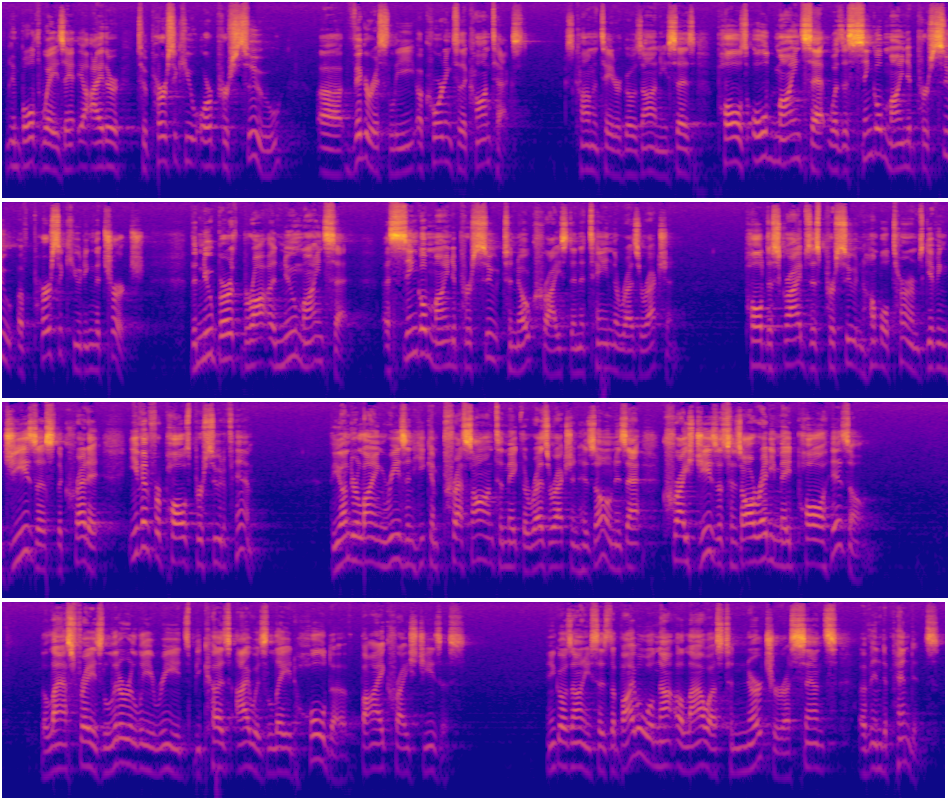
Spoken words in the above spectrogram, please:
in both ways, either to persecute or pursue uh, vigorously according to the context. This commentator goes on, he says, Paul's old mindset was a single minded pursuit of persecuting the church. The new birth brought a new mindset, a single minded pursuit to know Christ and attain the resurrection. Paul describes this pursuit in humble terms, giving Jesus the credit even for Paul's pursuit of him. The underlying reason he can press on to make the resurrection his own is that Christ Jesus has already made Paul his own. The last phrase literally reads, Because I was laid hold of by Christ Jesus. And he goes on, he says, The Bible will not allow us to nurture a sense of independence.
